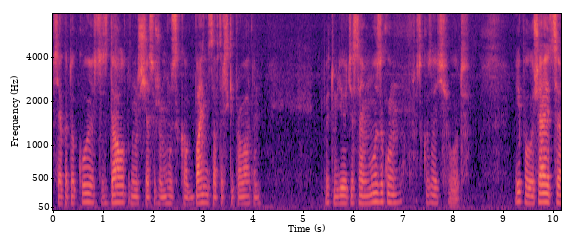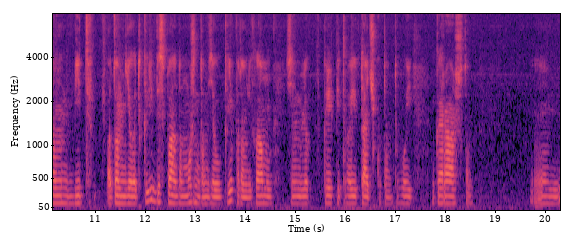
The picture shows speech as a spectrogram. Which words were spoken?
всякое такое создал, потому что сейчас уже музыка банится, авторские права там. Поэтому делайте сами музыку, рассказать, вот. И получается бит, потом делать клип бесплатно, можно там сделать клип, потом рекламу, если в клипе твою тачку, там, твой гараж, там, эм,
